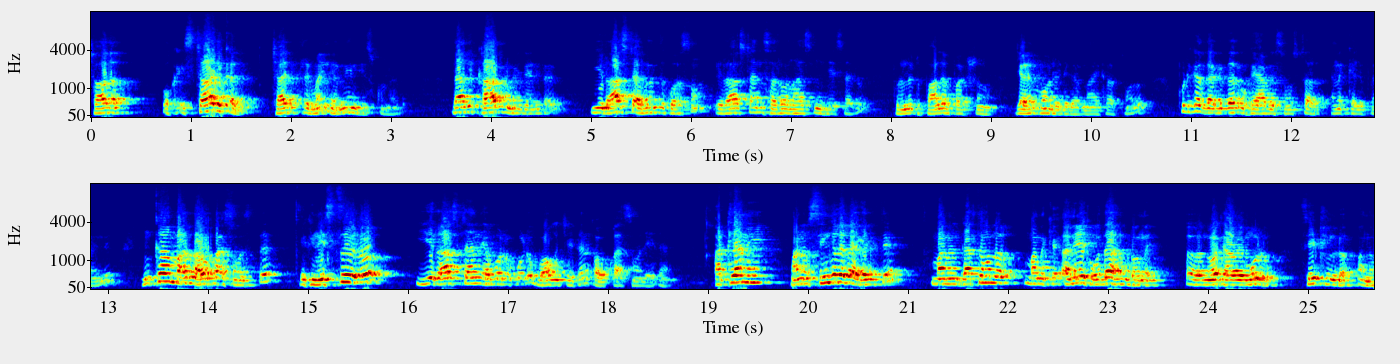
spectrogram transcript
చాలా ఒక హిస్టారికల్ చారిత్రకమైన నిర్ణయం తీసుకున్నాడు. దానికి కారణం ఏంటంటే ఈ రాష్ట్ర అభివృద్ధి కోసం ఈ రాష్ట్రాన్ని సర్వనాశనం చేశారు. ఇప్పుడున్నట్టు పాలకపక్షం జగన్మోహన్ రెడ్డి గారి నాయకత్వంలో. ఇప్పటికే దగ్గర దగ్గర ఒక యాభై సంవత్సరాలు వెనక్కి వెళ్ళిపోయింది. ఇంకా మళ్ళీ అవకాశం వస్తే ఇక నిశ్చయలో ఈ రాష్ట్రాన్ని ఎవరు కూడా బాగు చేయడానికి అవకాశం లేదని అట్లని మనం సింగిల్గా వెళ్తే మన గతంలో మనకి అనేక ఉదాహరణలు ఉన్నాయి. నూట యాభై మూడు సీట్లలో మనం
